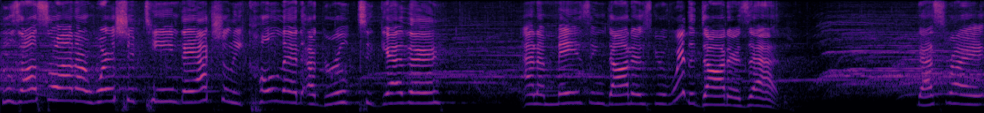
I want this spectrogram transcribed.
who's also on our worship team. They actually co led a group together, an amazing daughters group. Where the daughters at? That's right.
